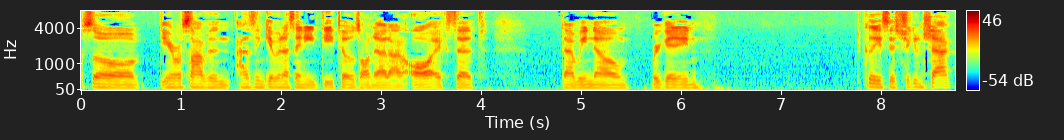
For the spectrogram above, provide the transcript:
so Universal haven't hasn't given us any details on that at all, except that we know we're getting Cletus's Chicken Shack,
